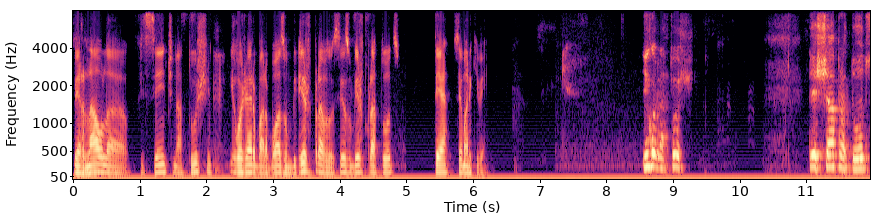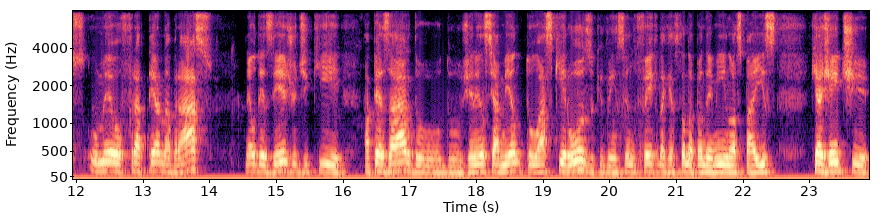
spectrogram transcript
Bernaula, Vicente, Natucci e Rogério Barbosa. Um beijo para vocês, um beijo para todos. Até semana que vem. Igor Natucci deixar para todos o meu fraterno abraço, né, o desejo de que, apesar do, do gerenciamento asqueroso que vem sendo feito da questão da pandemia em nosso país, que a gente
